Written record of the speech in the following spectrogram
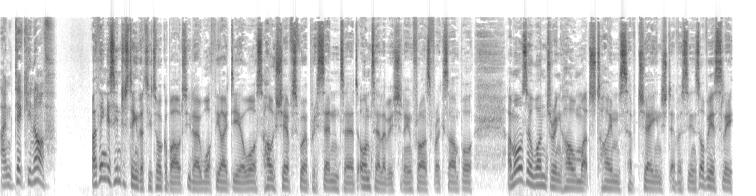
I'm taking off. I think it's interesting that you talk about, you know, what the idea was, how chefs were presented on television in France, for example. I'm also wondering how much times have changed ever since. Obviously,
